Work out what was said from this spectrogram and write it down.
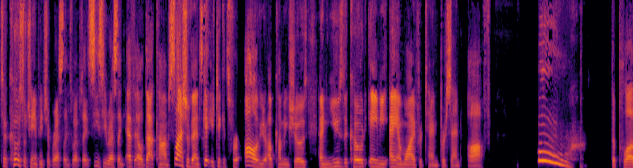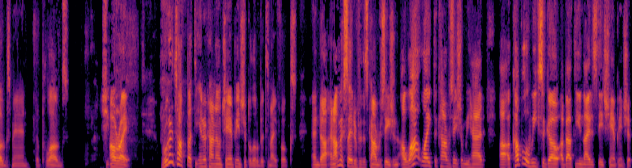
to Coastal Championship Wrestling's website, ccwrestlingfl.com slash events. Get your tickets for all of your upcoming shows and use the code AMY, AMY for 10% off. Ooh, the plugs, man. The plugs. All right. We're going to talk about the Intercontinental Championship a little bit tonight, folks and uh, and I'm excited for this conversation. A lot like the conversation we had uh, a couple of weeks ago about the United States Championship.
